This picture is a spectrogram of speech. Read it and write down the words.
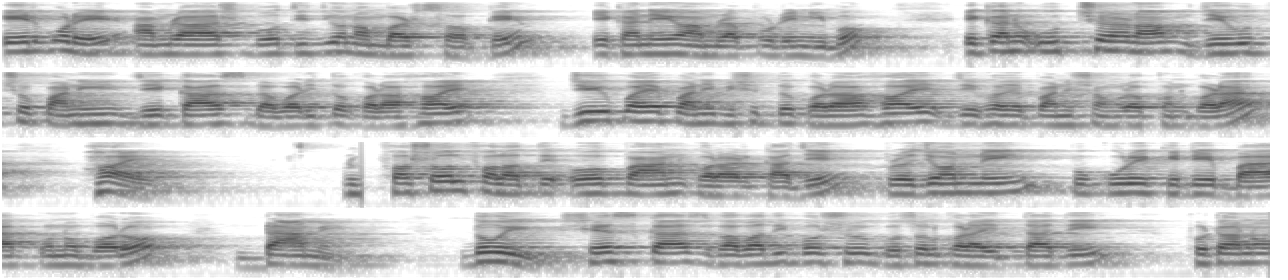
এরপরে আমরা আসব তৃতীয় নম্বর ছকে। এখানেও আমরা পড়ে নিব। এখানে উৎসের নাম, যে উৎস পানি, যে কাজ ব্যবহৃত করা হয়, যে উপায়ে পানি বিশুদ্ধ করা হয়, যেভাবে পানি সংরক্ষণ করা হয়। ফসল ফলাতে ও পান করার কাজে প্রয়োজন নেই, পুকুরে কেটে বা কোনো বড় ড্রামে। দুই শেষ কাজ, গবাদি পশু গোসল করা ইত্যাদি, ফোটানো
